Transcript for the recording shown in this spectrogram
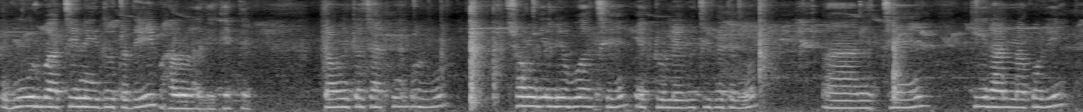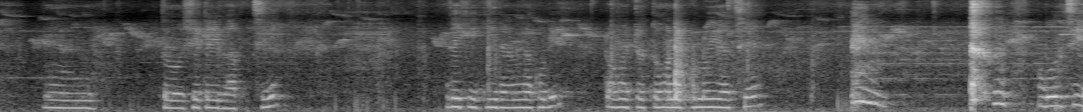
গুড় বা চিনি দুটো দিয়েই ভালো লাগে খেতে। টমেটো চাটনি করব। সঙ্গে লেবু আছে, একটু লেবু চিপে দেবো। আর হচ্ছে কী রান্না করি? তো সেটাই ভাবছি। দেখি কি রান্না করি। টমেটো তো অনেকগুলোই আছে। বলছি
